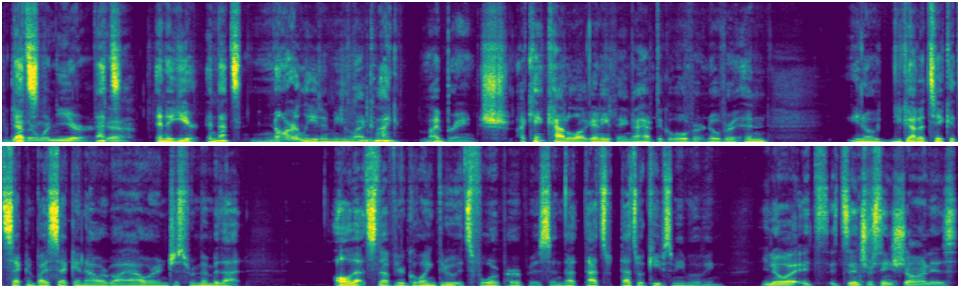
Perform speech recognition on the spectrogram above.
Together in one year. That's yeah. in a year, and that's gnarly to me. Like I, mm-hmm. my brain, sh- I can't catalog anything. I have to go over it and over it, and you know, you got to take it second by second, hour by hour, and just remember that all that stuff you're going through, it's for a purpose, and that that's that's what keeps me moving. You know what? It's it's interesting, Sean. Is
